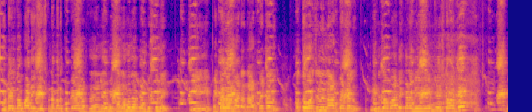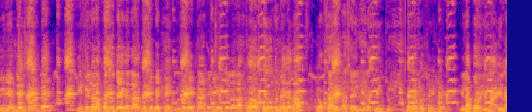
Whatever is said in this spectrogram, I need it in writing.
పొట్టలతో పాటు చేసుకున్నా మనకు ఉపయోగపడుతుంది అనేది మీ కళ్ళ ముందర కనిపిస్తున్నాయి. ఈ పెట్టలు అనమాట నాటు పెట్టలు. మొత్తం ఒరిజినల్ నాటు పెట్టలు. వీటితో పాటు ఇక్కడ మేము ఏం చేసినామంటే మేము ఏం చేసినామంటే వీటిల్లో పొదుగుతాయి కదా గుడ్లు పెట్టినాయి. గుడ్లు పెట్టినాటిని వీటిల్లో పొదుగుతున్నాయి కదా. ఒకసారి ఇట్లా సైజు ఇక్కడ చూపించు దగ్గరకు వచ్చి చూపించు ఇలా పొ- ఇలా ఇలా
